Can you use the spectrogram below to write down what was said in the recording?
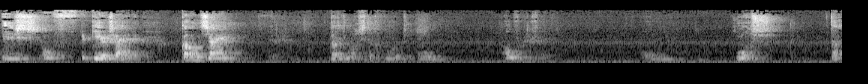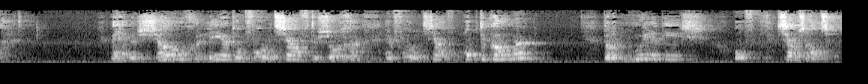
is, of de keerzijde kan zijn dat het lastig wordt om over te geven. Om los te laten. We hebben zo geleerd om voor onszelf te zorgen en voor onszelf op te komen, dat het moeilijk is of zelfs als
